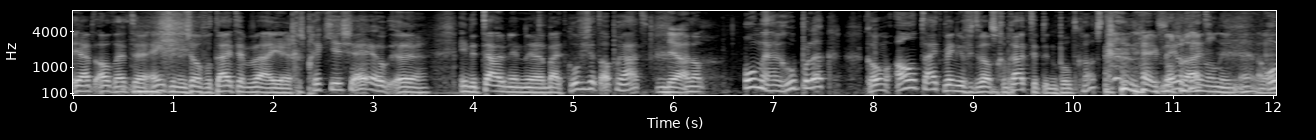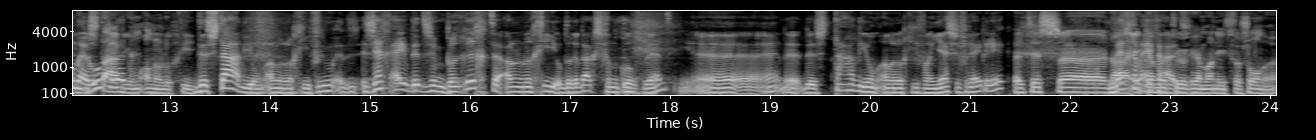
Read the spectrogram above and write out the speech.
hebt altijd eh, eens in de zoveel tijd hebben wij eh, gesprekjes hè, eh, in de tuin en eh, bij het koffiezetapparaat. Ja. En dan onherroepelijk komen altijd, ik weet niet of je het wel eens gebruikt hebt in de podcast. nee, nog niet. nog niet. Nee, nee, de stadionanalogie. De stadionanalogie. Zeg even, dit is een beruchte analogie op de redactie van de correspondent. Hè, de, de stadionanalogie van Jesse Frederik. Het is, nou, hem ik heb even het uit. natuurlijk helemaal niet verzonnen.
